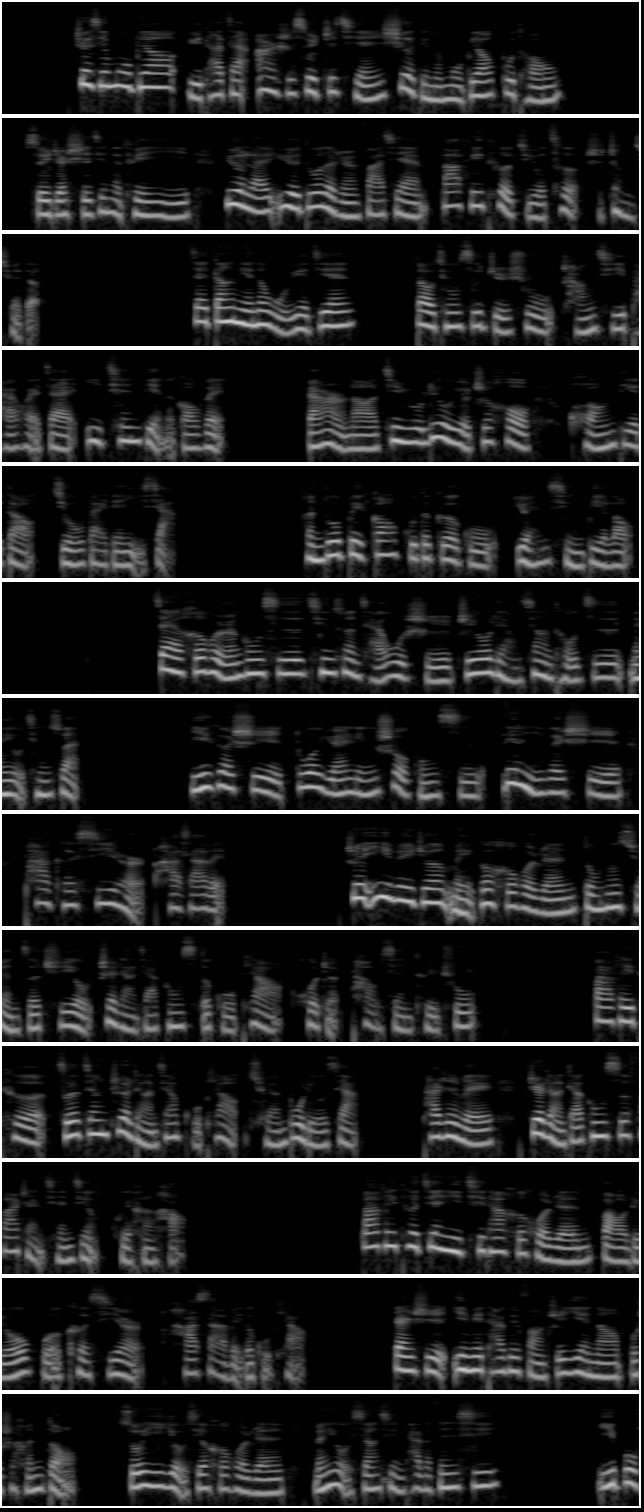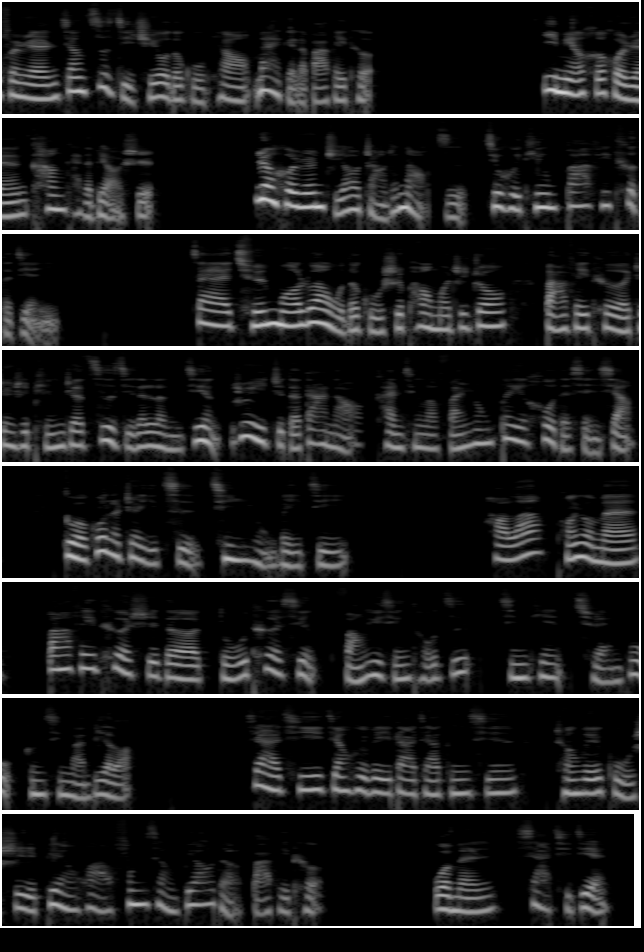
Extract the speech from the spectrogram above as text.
这些目标与他在二十岁之前设定的目标不同。随着时间的推移，越来越多的人发现巴菲特决策是正确的。在当年的五月间，道琼斯指数长期徘徊在一千点的高位。然而呢，进入六月之后，狂跌到九百点以下，很多被高估的个股原形毕露。在合伙人公司清算财务时，只有两项投资没有清算，一个是多元零售公司，另一个是。帕克希尔哈撒韦，这意味着每个合伙人都能选择持有这两家公司的股票或者套现退出。巴菲特则将这两家股票全部留下，他认为这两家公司发展前景会很好。巴菲特建议其他合伙人保留伯克希尔哈萨韦的股票，但是因为他对纺织业呢不是很懂，所以有些合伙人没有相信他的分析。一部分人将自己持有的股票卖给了巴菲特。一名合伙人慷慨地表示：“任何人只要长着脑子，就会听巴菲特的建议。”在群魔乱舞的股市泡沫之中，巴菲特正是凭着自己的冷静、睿智的大脑，看清了繁荣背后的现象，躲过了这一次金融危机。好了，朋友们，巴菲特式的独特性防御型投资，今天全部更新完毕了。下期将会为大家更新成为股市变化风向标的巴菲特。我们下期见。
